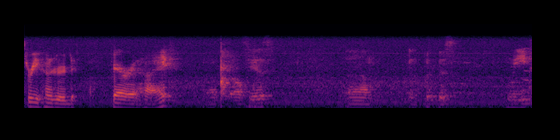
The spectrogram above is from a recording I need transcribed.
300 Fahrenheit, Celsius. Um, put this meat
